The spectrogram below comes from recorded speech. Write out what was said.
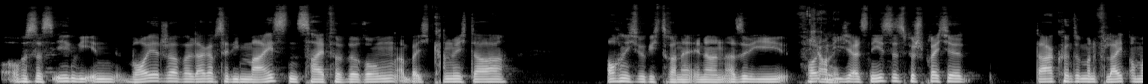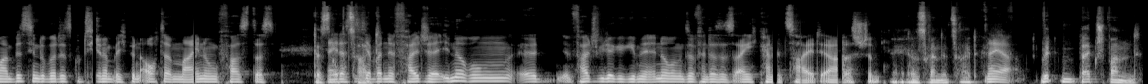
ob es das irgendwie in Voyager, weil da gab es ja die meisten Zeitverwirrungen, aber ich kann mich da auch nicht wirklich dran erinnern. Also die auch Folge, die ich als nächstes bespreche, da könnte man vielleicht noch mal ein bisschen drüber diskutieren, aber ich bin auch der Meinung fast, dass das auch das ist aber eine falsche Erinnerung, äh, falsch wiedergegebene Erinnerung. Insofern, das ist eigentlich keine Zeit. Ja, das stimmt. Ja, das ist reine Zeit. Naja, Wird, bleibt spannend.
